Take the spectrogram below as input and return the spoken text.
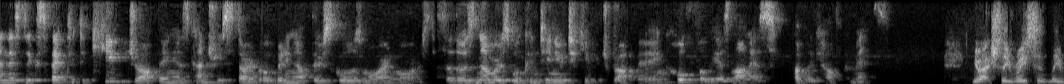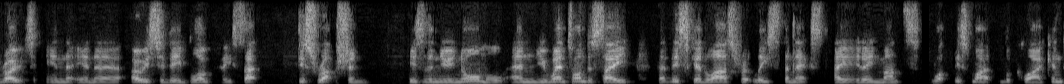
and is expected to keep dropping as countries start opening up their schools more and more. So those numbers will continue to keep dropping, hopefully, as long as public health permits. You actually recently wrote in in a OECD blog piece that disruption is the new normal, and you went on to say that this could last for at least the next 18 months. What this might look like, and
